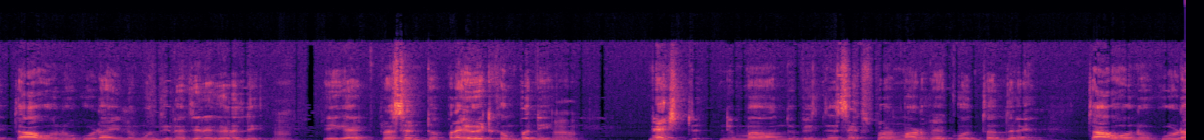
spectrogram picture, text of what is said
ತಾವೂ ಕೂಡ ಇನ್ನು ಮುಂದಿನ ದಿನಗಳಲ್ಲಿ ಈಗ at present private company next ನಿಮ್ಮ ಒಂದು ಬಿಸ್ನೆಸ್ ಎಕ್ಸ್ಪಾಂಡ್ ಮಾಡಬೇಕು ಅಂತಂದ್ರೆ ತಾವೂ ಕೂಡ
